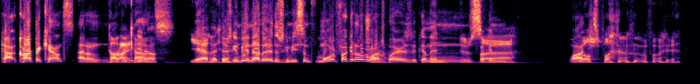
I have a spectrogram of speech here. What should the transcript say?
Ca- Carpet counts. I don't. Carpet Right. You know. counts. Yeah, but okay. there's gonna be another. There's gonna be some more fucking Overwatch Sure. players who come in. There's fucking uh, watch. play?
